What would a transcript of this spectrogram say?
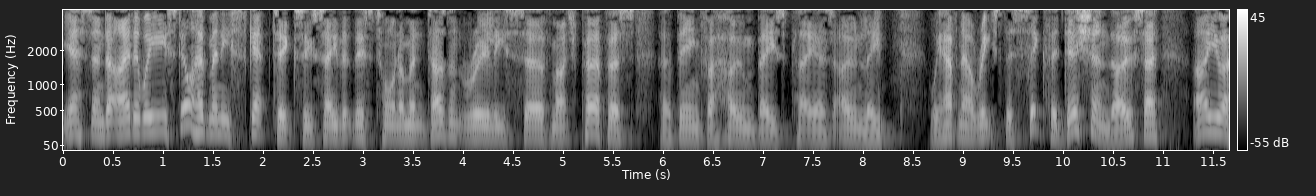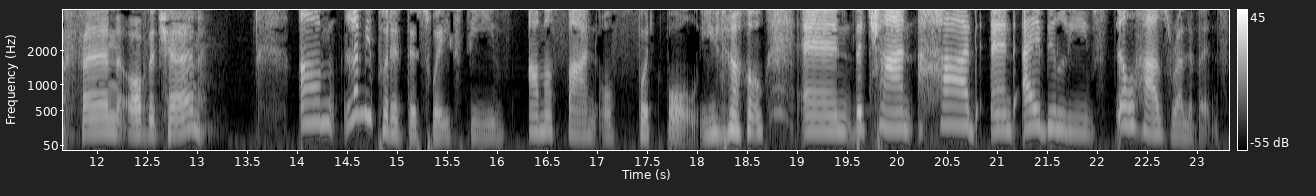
Yes, and Ida, we still have many skeptics who say that this tournament doesn't really serve much purpose, uh, being for home-based players only. We have now reached the sixth edition though, so are you a fan of the Chan? Um, let me put it this way, Steve. I'm a fan of football, you know, and the Chan had and I believe still has relevance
